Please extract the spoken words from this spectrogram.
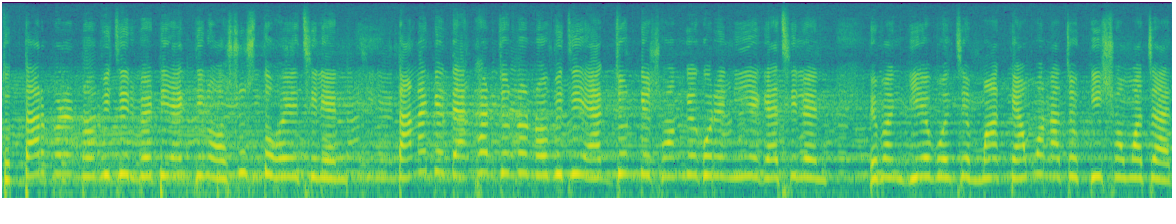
তো তারপরে নবীজির বেটি একদিন অসুস্থ হয়েছিলেন। তানাকে দেখার জন্য নবীজি একজনকে সঙ্গে করে নিয়ে গেছিলেন এবং গিয়ে বলছে, মা, কেমন আছো? কি সমাচার?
